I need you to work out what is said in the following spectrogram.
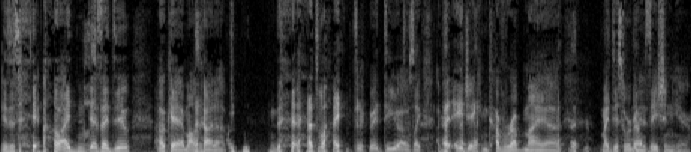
Is this? Oh, I yes, I do. Okay, I'm all caught up. That's why I threw it to you. I was like, I bet AJ can cover up my uh, my disorganization here.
